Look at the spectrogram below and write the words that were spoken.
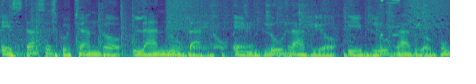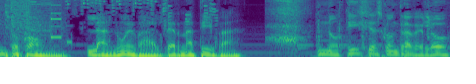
Estás escuchando La Nube en Blue Radio y bluradio.com. La nueva alternativa. Noticias contra reloj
